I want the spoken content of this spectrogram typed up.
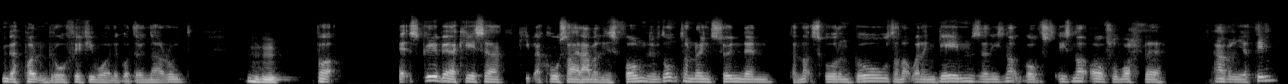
maybe a punt and Brophy if you want to go down that road. Mm-hmm. It's going to be a case of keep a close eye on Aberdeen's form because if they don't turn around soon, then they're not scoring goals, they're not winning games, and he's not he's not also worth the having in your team.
